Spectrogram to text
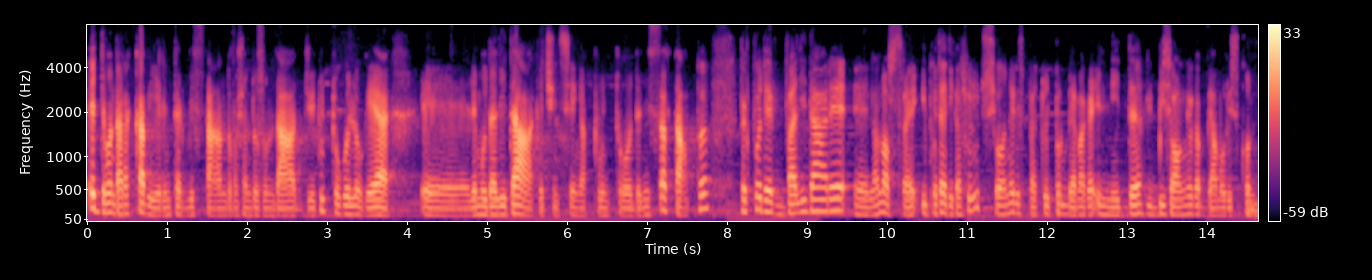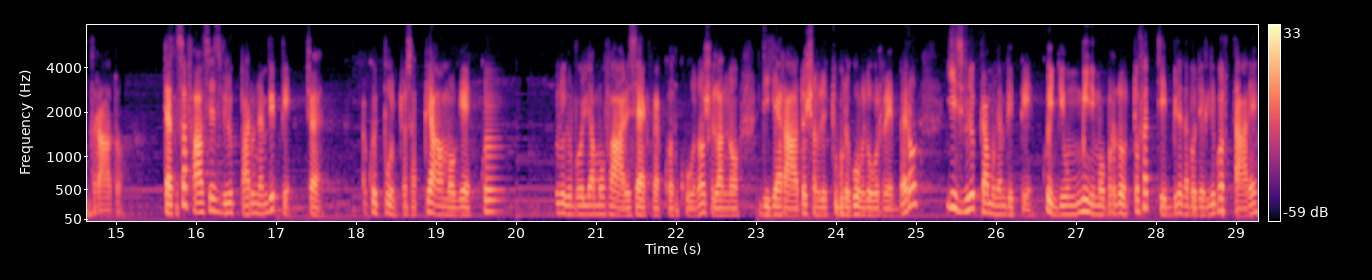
e devo andare a capire intervistando, facendo sondaggi, tutto quello che è eh, le modalità che ci insegna appunto degli startup per poter validare eh, la nostra ipotetica soluzione rispetto al problema, che, il need, il bisogno che abbiamo riscontrato. Terza fase è sviluppare un MVP, cioè a quel punto sappiamo che quello che vogliamo fare serve a qualcuno, ce l'hanno dichiarato, ci hanno detto pure come lo vorrebbero, gli sviluppiamo un MVP, quindi un minimo prodotto fattibile da poterli portare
